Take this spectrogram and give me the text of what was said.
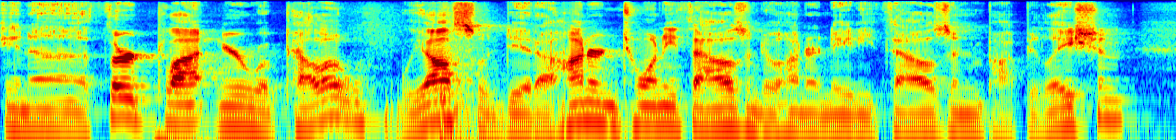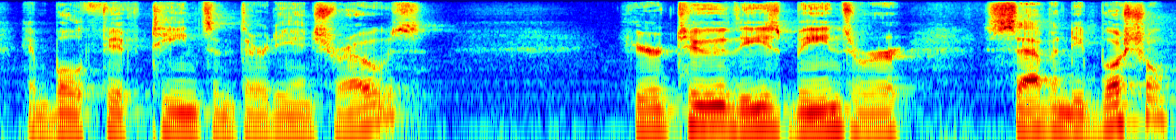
In a third plot near Wapella, we also did 120,000 to 180,000 population in both 15s and 30 inch rows. Here too, these beans were 70 bushel,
